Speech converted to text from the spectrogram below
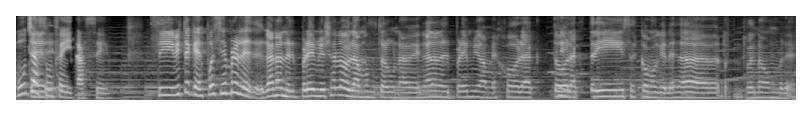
Muchas eh, son feitas, sí. Sí, viste que después siempre le ganan el premio, ya lo hablamos esto alguna vez, ganan el premio a mejor actor, Sí. actriz, es como que les da renombre.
